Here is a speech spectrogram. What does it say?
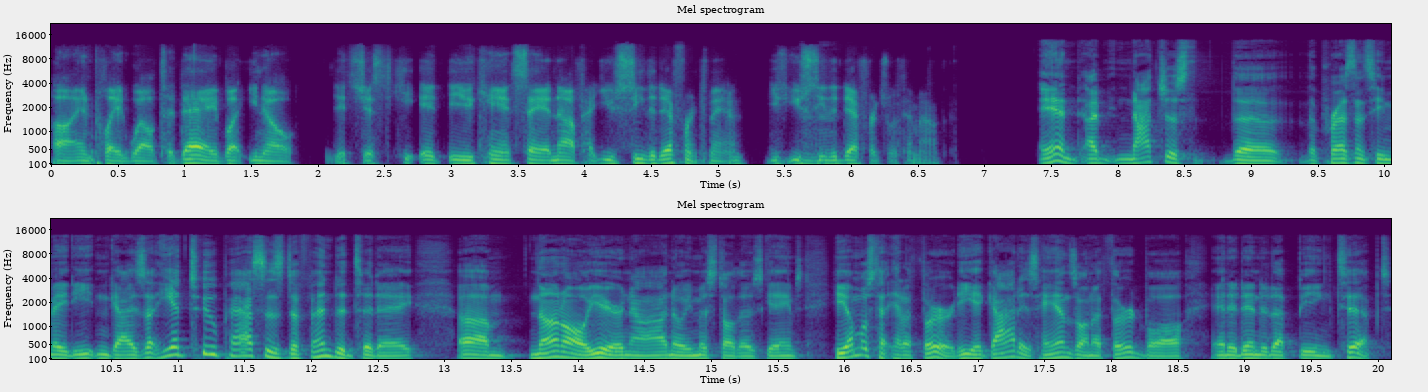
uh, and played well today. But you know, it's just it, you can't say enough. You see the difference, man. You, you see the difference with him out there. And I mean, not just the the presence he made eating guys. He had two passes defended today, um, none all year. Now I know he missed all those games. He almost had a third. He had got his hands on a third ball, and it ended up being tipped.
